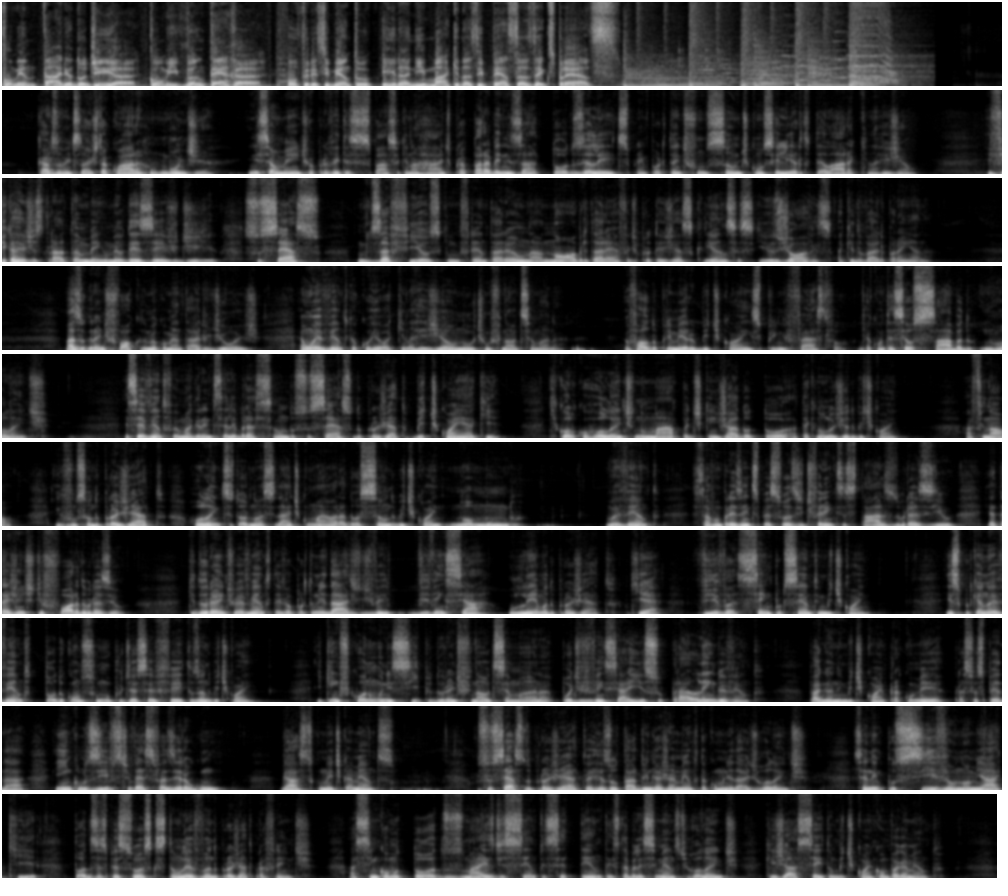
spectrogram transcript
Comentário do dia com Ivan Terra. Oferecimento Irani Máquinas e Peças Express. Caros ouvintes da Rádio Taquara, um bom dia. Inicialmente, eu aproveito esse espaço aqui na rádio para parabenizar todos os eleitos para a importante função de conselheiro tutelar aqui na região. E fica registrado também o meu desejo de sucesso desafios que enfrentarão na nobre tarefa de proteger as crianças e os jovens aqui do Vale do Paranhana. Mas o grande foco do meu comentário de hoje é um evento que ocorreu aqui na região no último final de semana. Eu falo do primeiro Bitcoin Spring Festival, que aconteceu sábado em Rolante. Esse evento foi uma grande celebração do sucesso do projeto Bitcoin é Aqui, que colocou Rolante no mapa de quem já adotou a tecnologia do Bitcoin. Afinal, em função do projeto, Rolante se tornou a cidade com maior adoção do Bitcoin no mundo. No evento, estavam presentes pessoas de diferentes estados do Brasil e até gente de fora do Brasil, que durante o evento teve a oportunidade de vi vivenciar o lema do projeto, que é Viva 100% em Bitcoin. Isso porque no evento todo o consumo podia ser feito usando Bitcoin. E quem ficou no município durante o final de semana pôde vivenciar isso para além do evento, pagando em Bitcoin para comer, para se hospedar e inclusive se tivesse fazer algum gasto com medicamentos. O sucesso do projeto é resultado do engajamento da comunidade rolante, sendo impossível nomear aqui todas as pessoas que estão levando o projeto para frente, assim como todos os mais de 170 estabelecimentos de rolante que já aceitam Bitcoin como pagamento.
